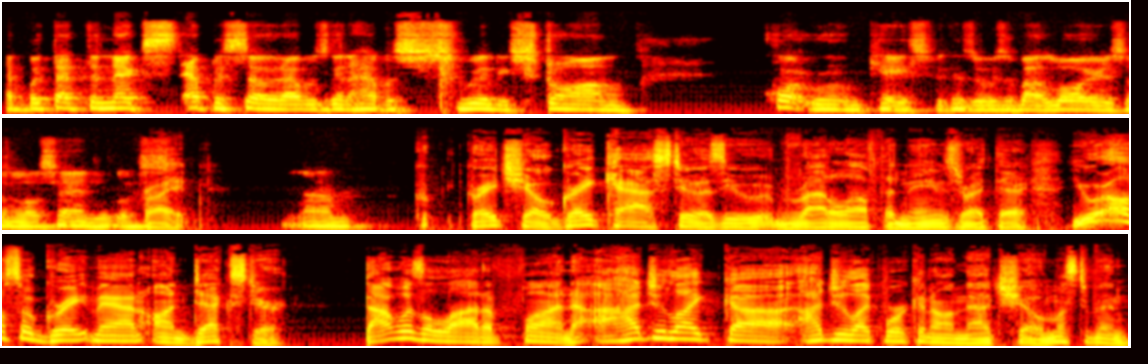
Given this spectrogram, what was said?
and but that the next episode I was going to have a really strong courtroom case because it was about lawyers in Los Angeles. Right. Um, Great show, great cast too. As you rattle off the names right there, you were also great man on Dexter. That was a lot of fun. How'd you like? Uh, how'd you like working on that show? Must have been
